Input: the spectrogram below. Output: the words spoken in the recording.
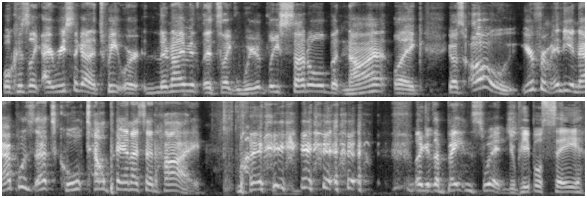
Well, because like I recently got a tweet where they're not even. It's like weirdly subtle, but not like it goes. Oh, you're from Indianapolis. That's cool. Tell Pan I said hi. Like, like it's a bait and switch. Do people say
